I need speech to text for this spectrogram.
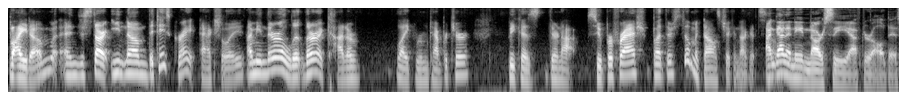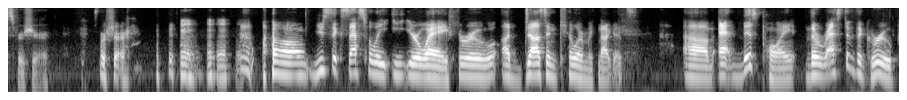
bite them, and just start eating them. They taste great, actually. I mean, they're a li- they're a kind of like room temperature because they're not super fresh, but they're still McDonald's chicken nuggets. I'm gonna need an RC after all this for sure. for sure. Um, you successfully eat your way through a dozen killer McNuggets. Um, at this point, the rest of the group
